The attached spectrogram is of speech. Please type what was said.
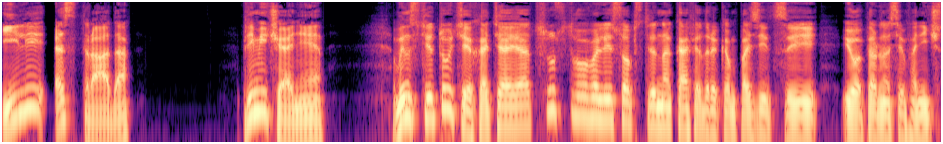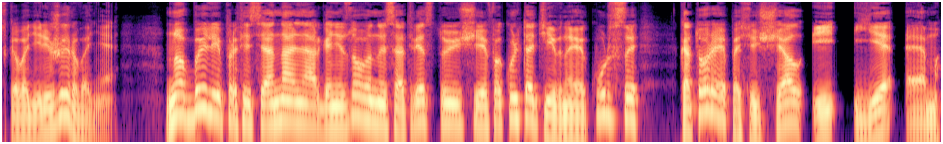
или эстрада. Примечание. В институте, хотя и отсутствовали, собственно, кафедры композиции и оперно-симфонического дирижирования, но были профессионально организованы соответствующие факультативные курсы, которые посещал и Е.М.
